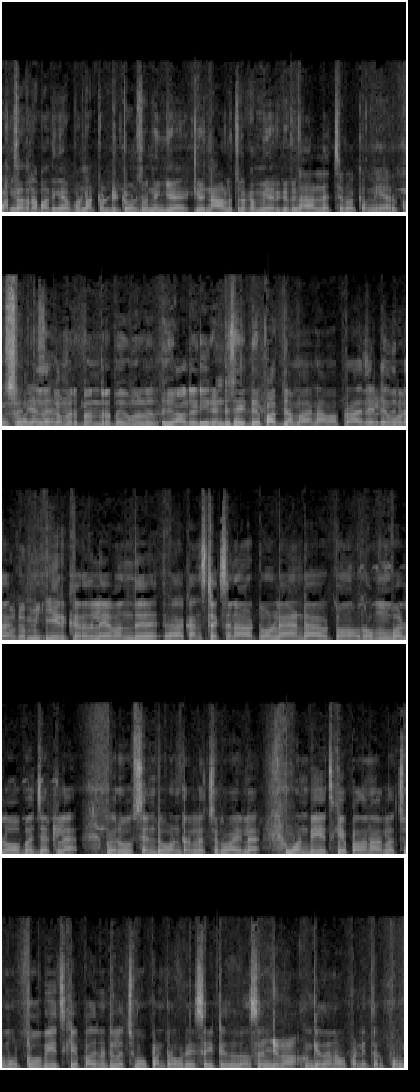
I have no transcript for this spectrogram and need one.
மற்றதுல பார்த்தீங்க அப்படின்னா டுவெண்ட்டி டூன்னு சொன்னீங்க. இது நாலு லட்சம் ரூபா கம்மியாக இருக்குது. நாலு லட்ச ரூபா கம்மியா இருக்கும் சார் ஏன்னா கம்பேர் பண்றப்ப இவங்க ஆல்ரெடி ரெண்டு சைட் பார்த்து நம்ம நம்ம ப்ராஜெக்ட் விட கம்மி. இருக்கிறதுலே வந்து கன்ஸ்ட்ரக்ஷன் ஆகட்டும் லேண்ட் ஆகட்டும் ரொம்ப லோ பட்ஜெட்ல வெறும் சென்ட் ஒன்றரை லட்சம் ரூபாயில ஒன் பிஹெச்கே பதினாறு லட்சமும் டூ பிஹெச்கே பதினெட்டு லட்சமும் பண்ற ஒரே சைட் இதுதான் சார். இங்கே தான் இங்க தான் நம்ம பண்ணி தரப்போம்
